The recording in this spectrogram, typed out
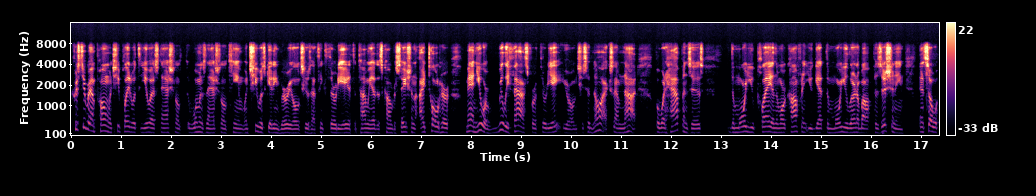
Christie Rampone, when she played with the U.S. national the women's national team, when she was getting very old, she was I think 38 at the time we had this conversation. I told her, "Man, you are really fast for a 38 year old," and she said, "No, actually, I'm not." But what happens is the more you play and the more confident you get, the more you learn about positioning. And so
